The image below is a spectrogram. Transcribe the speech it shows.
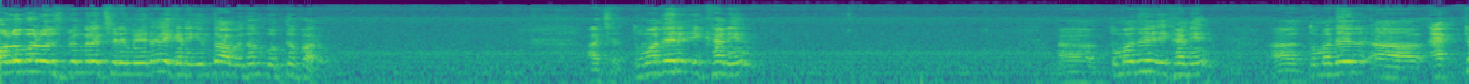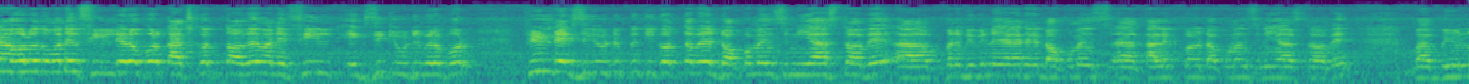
অল ওভার ওয়েস্ট বেঙ্গলের ছেলে মেয়েরা এখানে কিন্তু আবেদন করতে পারো। আচ্ছা তোমাদের এখানে তোমাদের এখানে তোমাদের একটা হলো তোমাদের ফিল্ডের ওপর কাজ করতে হবে মানে ফিল্ড এক্সিকিউটিভের ওপর। ফিল্ড এক্সিকিউটিভকে কি করতে হবে? ডকুমেন্টস নিয়ে আসতে হবে মানে বিভিন্ন জায়গা থেকে ডকুমেন্টস কালেক্ট করে ডকুমেন্টস নিয়ে আসতে হবে, বা বিভিন্ন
